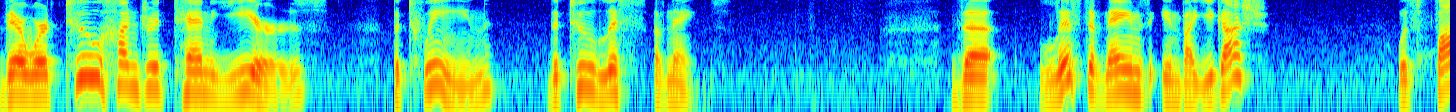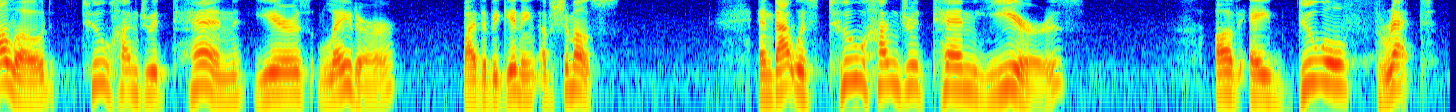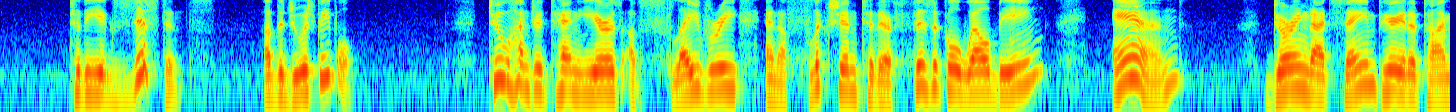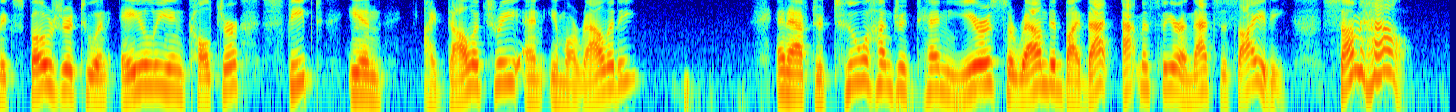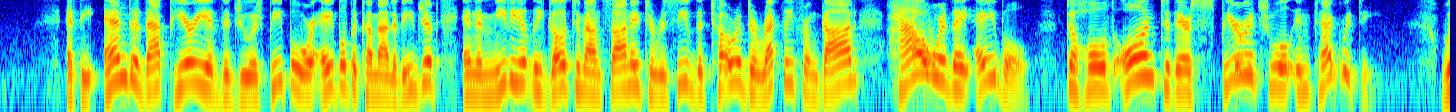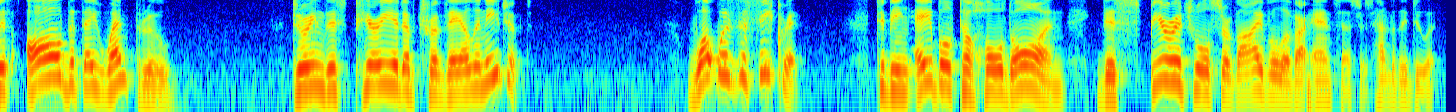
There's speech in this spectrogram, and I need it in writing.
there were 210 years between the two lists of names. The list of names in Vayigash was followed 210 years later by the beginning of Shemos. And that was 210 years of a dual threat to the existence of the Jewish people. 210 years of slavery and affliction to their physical well being, and during that same period of time, exposure to an alien culture steeped in idolatry and immorality. And after 210 years surrounded by that atmosphere and that society, somehow at the end of that period, the Jewish people were able to come out of Egypt and immediately go to Mount Sinai to receive the Torah directly from God. How were they able to hold on to their spiritual integrity with all that they went through during this period of travail in Egypt? What was the secret to being able to hold on this spiritual survival of our ancestors? How did they do it?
